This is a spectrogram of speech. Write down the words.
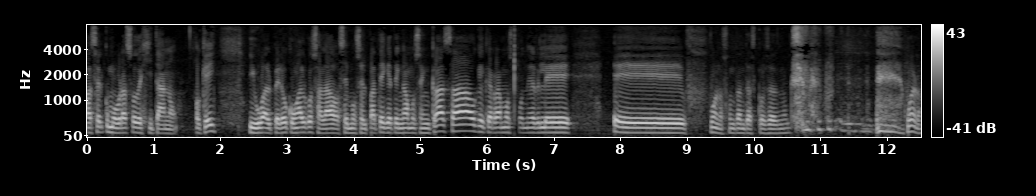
hacer como brazo de gitano, ¿ok? Igual, pero con algo salado. Hacemos el paté que tengamos en casa o que querramos ponerle, eh, bueno, son tantas cosas, ¿no? bueno,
